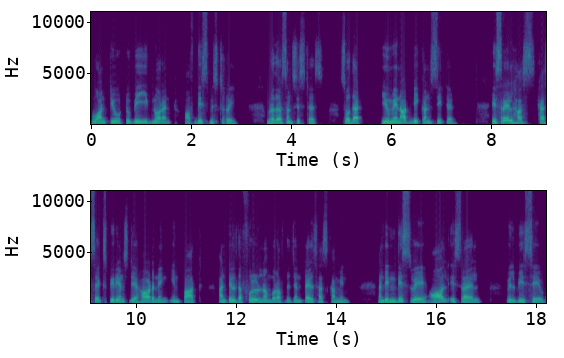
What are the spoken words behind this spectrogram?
want you to be ignorant of this mystery, brothers and sisters, so that you may not be conceited. Israel has, has experienced a hardening in part until the full number of the Gentiles has come in. And in this way, all Israel will be saved.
